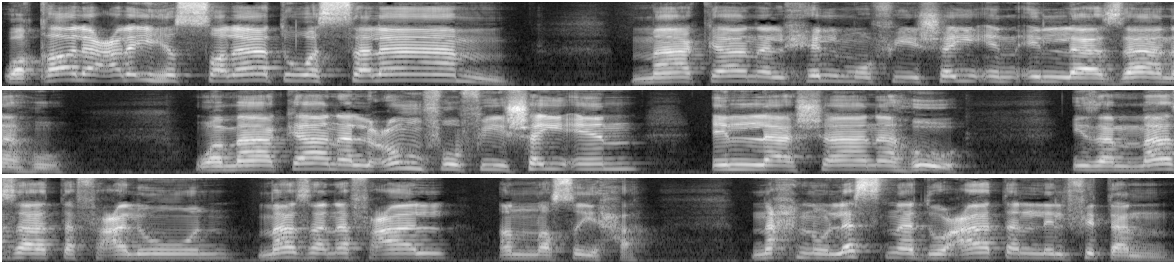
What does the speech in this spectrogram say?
وقال عليه الصلاة والسلام ما كان الحلم في شيء إلا زانه وما كان العنف في شيء إلا شانه. إذا ماذا تفعلون؟ ماذا نفعل؟ النصيحة. نحن لسنا دعاة للفتن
